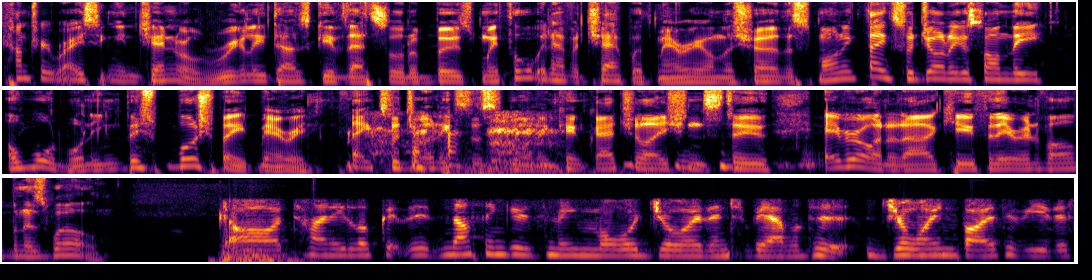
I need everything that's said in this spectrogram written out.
country racing in general really does give that sort of boost. And we thought we'd have a chat with Mary on the show this morning. Thanks for joining us on the award-winning Bush, Bushbeat, Mary. Thanks for joining us this morning. Congratulations to everyone at RQ for their involvement as well. Oh, Tony, look, nothing gives me more joy than to be able to join both of you this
